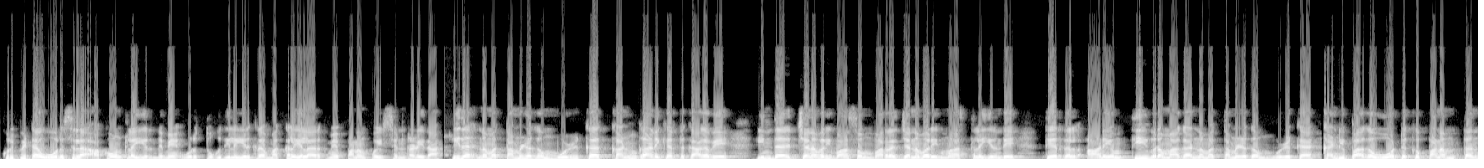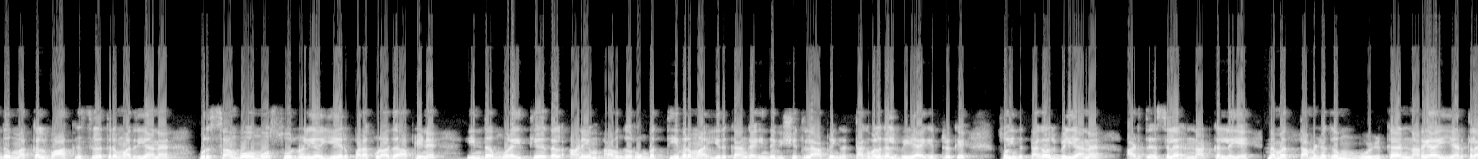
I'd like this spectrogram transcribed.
குறிப்பிட்ட ஒரு சில அக்கௌண்ட்ல இருந்துமே ஒரு தொகுதியில் இருக்கிற மக்கள் எல்லாருக்குமே பணம் போய் சென்றடைதா இதை நம்ம தமிழகம் முழுக்க கண்காணிக்கிறதுக்காகவே இந்த ஜனவரி மாசம் வர ஜனவரி மாசத்துல இருந்தே தேர்தல் ஆணையம் தீவிரமாக நம்ம தமிழகம் முழுக்க கண்டிப்பாக ஓட்டுக்கு பணம் தந்து மக்கள் வாக்கு செலுத்துற மாதிரியான ஒரு சம்பவமோ சூழ்நிலையோ ஏற்படக்கூடாது அப்படின்னு இந்த முறை தேர்தல் ஆணையம் அவங்க ரொம்ப தீவிரமா இருக்காங்க இந்த விஷயத்துல அப்படிங்கிற தகவல்கள் வெளியாகிட்டு இருக்கு. ஸோ இந்த தகவல் வெளியான அடுத்த சில நாட்கள்லயே நம்ம தமிழகம் முழுக்க நிறைய இடத்துல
